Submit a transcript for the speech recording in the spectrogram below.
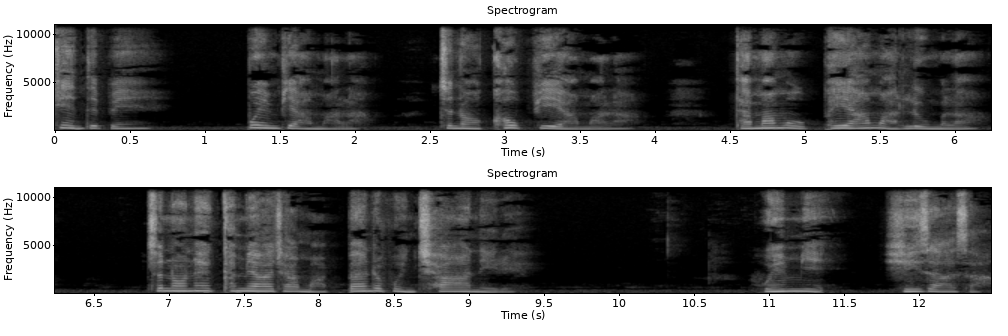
ခင်တစ်ပင် ပွင့်ပြမှာလားကျွန်တော်ခုတ်ပြရမှာလားဒါမှမဟုတ်ဖះမှာလှူမလားကျွန်တော်နဲ့ခမ ्या ချာမှာပန်းတပွင့်ချားနေတယ်ဝင်းမြင့်ရီးစားစား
